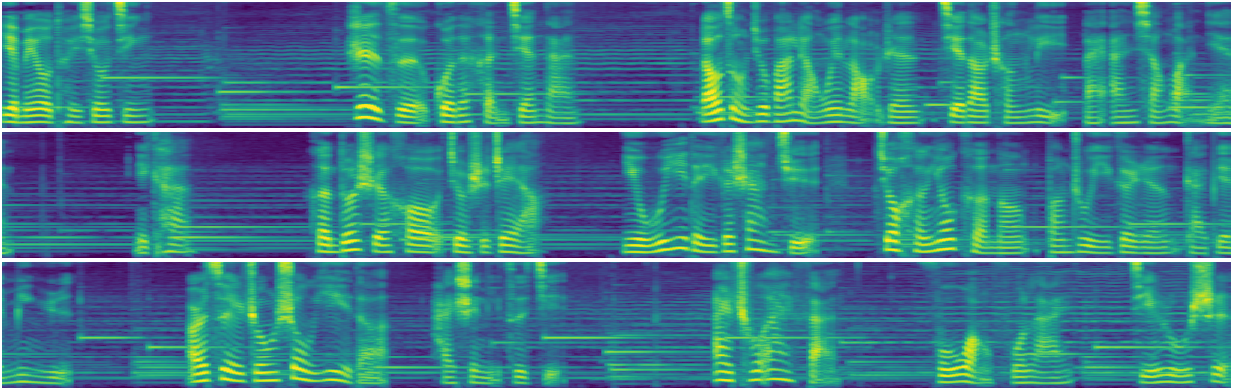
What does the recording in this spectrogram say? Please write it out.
也没有退休金，日子过得很艰难。老总就把两位老人接到城里来安享晚年。你看，很多时候就是这样，你无意的一个善举，就很有可能帮助一个人改变命运，而最终受益的还是你自己。爱出爱返，福往福来，即如是。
